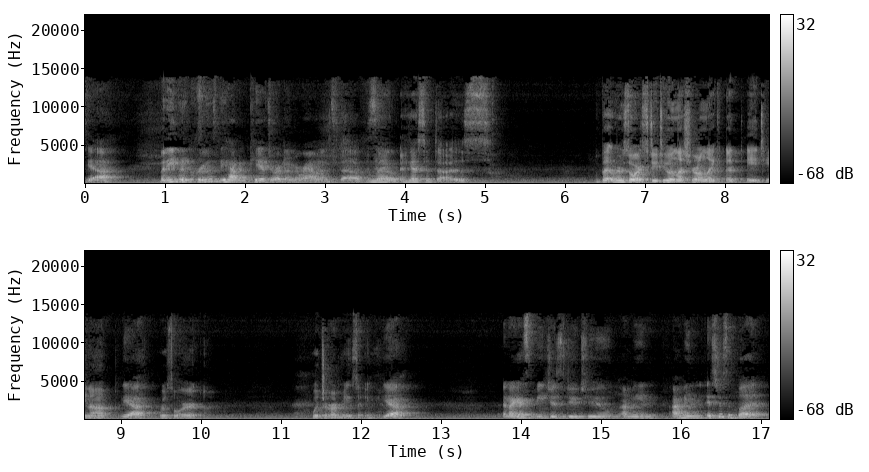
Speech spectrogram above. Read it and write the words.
yeah. But even cruise be having kids running around and stuff. I, mean, So I, guess it does. But resorts do too, unless you're on like an 18 up yeah, resort, which are amazing. yeah. And I guess beaches do too. I mean, I mean, it's just a butt.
